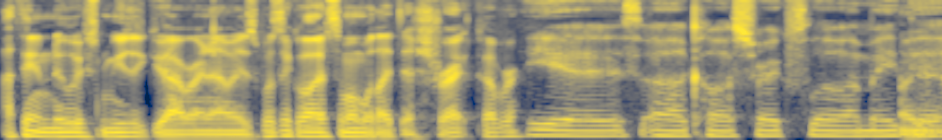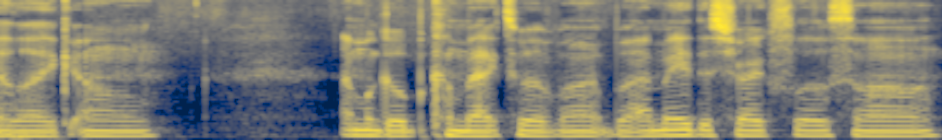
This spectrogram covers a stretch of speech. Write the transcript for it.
I think the newest music you got right now is what's it called? Someone with like the Shrek cover. Yeah, it's uh, called Shrek Flow. I made Oh, that yeah. like um I'm gonna go come back to Avant, but I made the Shrek Flow song.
